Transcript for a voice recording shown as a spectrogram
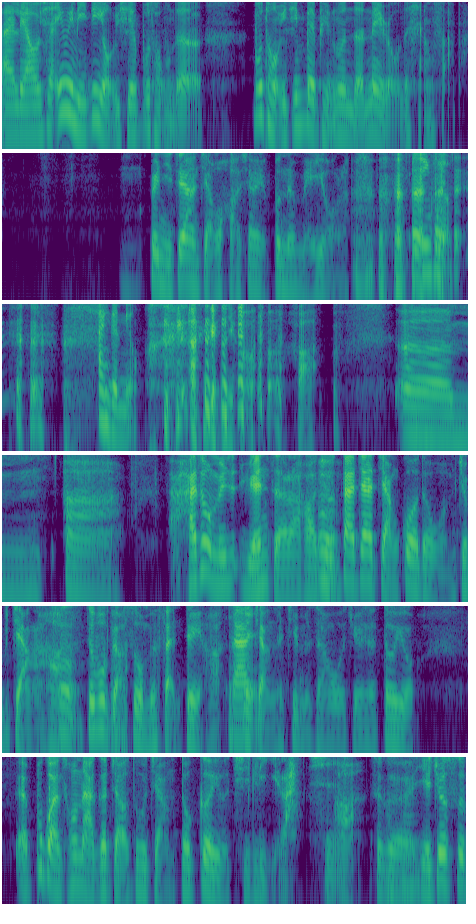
来聊一下，因为你一定有一些不同的、不同已经被评论的内容的想法吧？嗯，被你这样讲，我好像也不能没有了。嗯、一定会有，按个钮，按个钮。好，嗯啊，还是我们原则了哈，就大家讲过的，我们就不讲了哈。嗯，这不表示我们反对哈，嗯、大家讲的基本上，我觉得都有，呃，不管从哪个角度讲，都各有其理啦。是啊，这个也就是。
